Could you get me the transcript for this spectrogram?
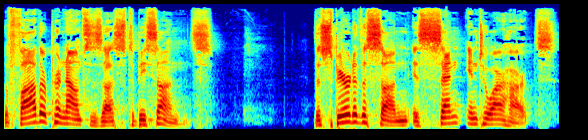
The Father pronounces us to be sons. The Spirit of the Son is sent into our hearts,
